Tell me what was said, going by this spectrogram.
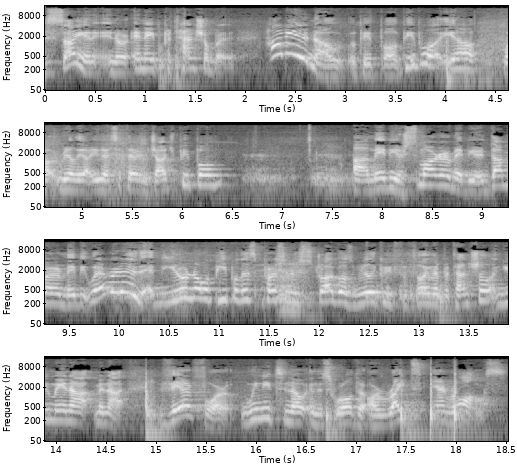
science in, in a potential. How do you know people? People, you know, what really are you going to sit there and judge people? Uh, maybe you're smarter, maybe you're dumber, maybe whatever it is. I mean, you don't know what people. This person who struggles really could be fulfilling their potential, and you may not, may not. Therefore, we need to know in this world there are rights and wrongs,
